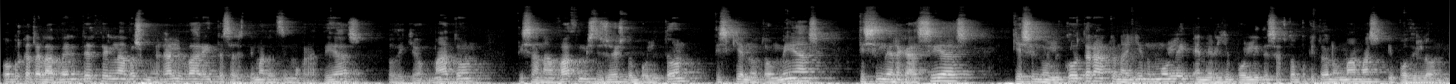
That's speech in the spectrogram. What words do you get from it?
όπως καταλαβαίνετε, θέλει να δώσει μεγάλη βαρύτητα στα ζητήματα της δημοκρατίας, των δικαιωμάτων, της αναβάθμισης της ζωής των πολιτών, της καινοτομίας, της συνεργασίας και συνολικότερα το να γίνουμε όλοι ενεργοί πολίτες, αυτό που και το όνομά μας υποδηλώνει.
